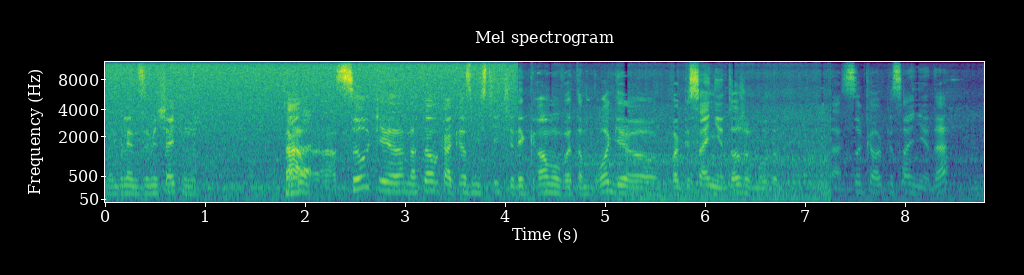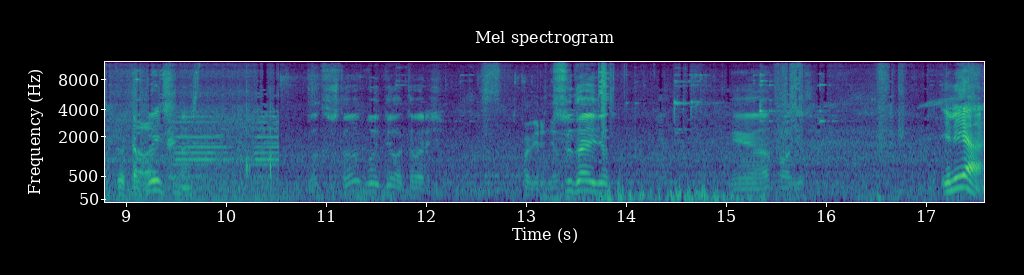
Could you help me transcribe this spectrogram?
Ну, блин, замечательно. Да. Да, ссылки на то, как разместить рекламу в этом блоге в описании тоже будут. Да, ссылка в описании, да? Как обычно. Вот что будет делать товарищ? Повернет. Сюда идет. Нет, молодец. Илья,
